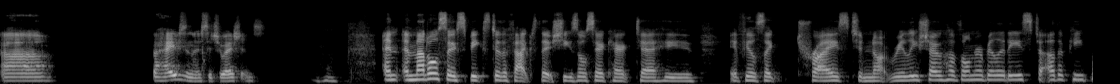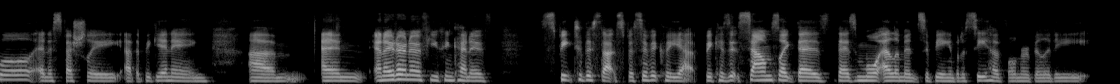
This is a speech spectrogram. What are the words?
uh, behaves in those situations Mm-hmm. And and that also speaks to the fact that she's also a character who it feels like tries to not really show her vulnerabilities to other people, and especially at the beginning. Um, and and I don't know if you can kind of speak to this that specifically yet because it sounds like there's there's more elements of being able to see her vulnerability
